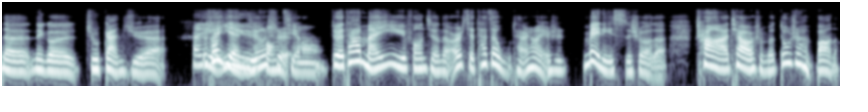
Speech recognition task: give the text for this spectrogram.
的那个就是感觉。他就他眼睛是风情，对他蛮异域风情的，而且他在舞台上也是魅力四射的，唱啊跳啊什么都是很棒的。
